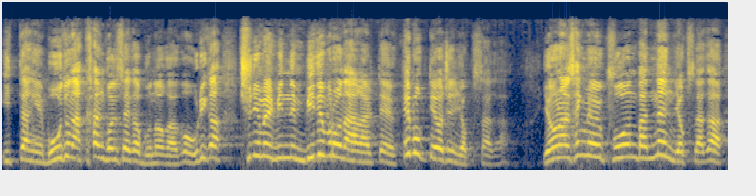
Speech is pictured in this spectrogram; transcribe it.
이 땅의 모든 악한 권세가 무너가고 우리가 주님을 믿는 믿음으로 나아갈 때 회복되어지는 역사가 영원한 생명을 구원받는 역사가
